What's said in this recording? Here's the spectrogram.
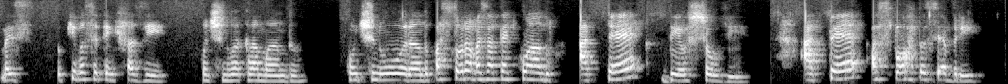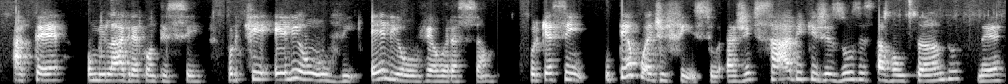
Mas o que você tem que fazer? Continua clamando, continua orando. Pastora, mas até quando? Até Deus te ouvir, até as portas se abrir, até o milagre acontecer, porque Ele ouve, Ele ouve a oração. Porque assim, o tempo é difícil, a gente sabe que Jesus está voltando, né?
